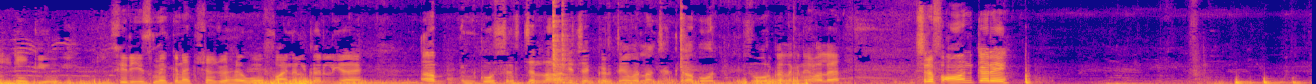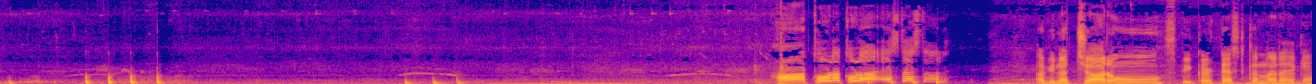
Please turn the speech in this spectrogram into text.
उन दो की होगी। सीरीज़ में कनेक्शन जो है, वो फाइनल कर लिया है। अब इनको सिर्फ़ चला के चेक करते हैं, वरना झटका बहुत ज़ोर का लगने वाला है। सिर्फ़ ऑन करे। हाँ थोड़ा थोड़ा ऐसा ऐसा वाला। अभी ना चारों स्पीकर टेस्ट करना रह गए।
